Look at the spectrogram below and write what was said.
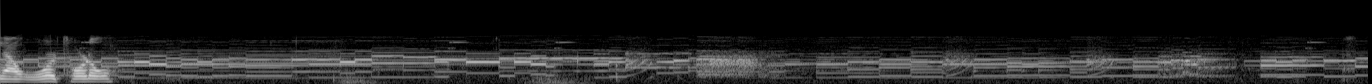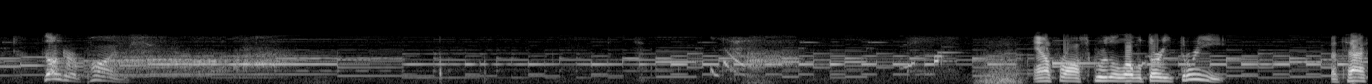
Send out Wartortle. Thunder Punch. Ampharos grew to level 33. Attack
